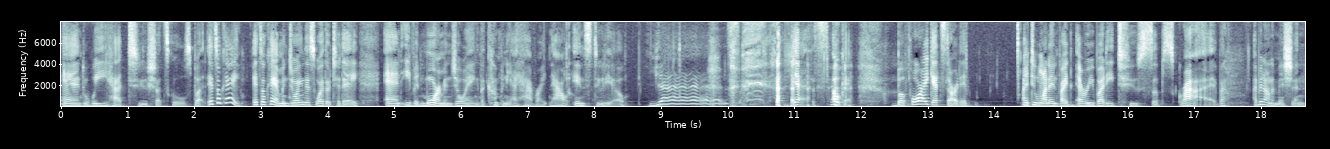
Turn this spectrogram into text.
And we had to shut schools, but it's okay. It's okay. I'm enjoying this weather today, and even more, I'm enjoying the company I have right now in studio. Yes. yes. Okay. Before I get started, I do want to invite everybody to subscribe. I've been on a mission.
